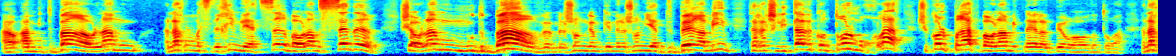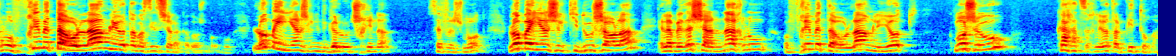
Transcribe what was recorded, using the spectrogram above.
המדבר, העולם הוא, אנחנו מצליחים לייצר בעולם סדר, שהעולם הוא מודבר, ומלשון גם כן מלשון ידבר עמים, תחת שליטה וקונטרול מוחלט, שכל פרט בעולם מתנהל על פי הוראות התורה. אנחנו הופכים את העולם להיות הבסיס של הקדוש ברוך הוא. לא בעניין של התגלות שכינה, ספר שמות, לא בעניין של קידוש העולם, אלא בזה שאנחנו הופכים את העולם להיות כמו שהוא, ככה צריך להיות על פי תורה.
